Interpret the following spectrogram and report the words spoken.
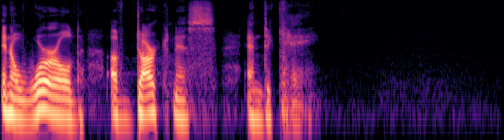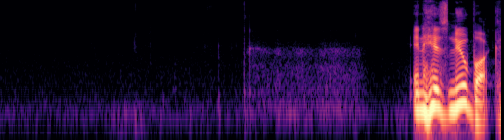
in a world of darkness and decay. In his new book,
